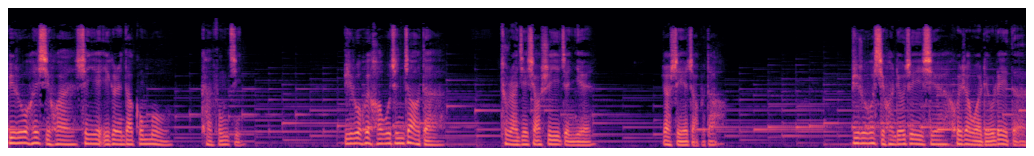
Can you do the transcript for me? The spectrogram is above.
比如我很喜欢深夜一个人到公墓看风景。比如我会毫无征兆的突然间消失一整年，让谁也找不到。比如我喜欢留着一些会让我流泪的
